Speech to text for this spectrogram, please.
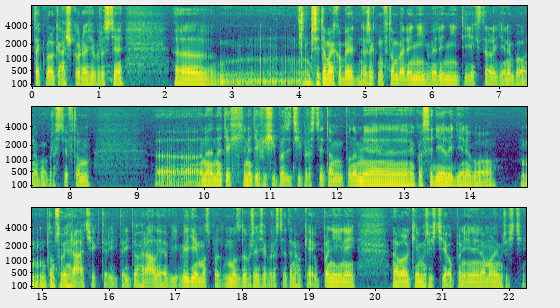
tak velká škoda, že prostě uh, přitom jakoby řeknu v tom vedení, vedení té extraligy nebo, nebo prostě v tom uh, na, na, těch, na těch vyšších pozicích prostě tam podle mě jako sedí lidi nebo tam jsou i hráči, kteří, kteří to hráli a vědí moc, moc dobře, že prostě ten hokej je úplně jiný na velkém hřišti a úplně jiný na malém hřišti.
